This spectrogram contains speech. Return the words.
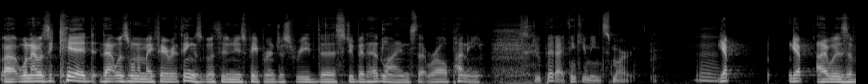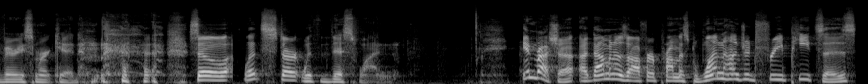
Uh, when I was a kid, that was one of my favorite things go through the newspaper and just read the stupid headlines that were all punny. Stupid? I think you mean smart. Yep. Yep. I was a very smart kid. so let's start with this one. In Russia, a Domino's offer promised 100 free pizzas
